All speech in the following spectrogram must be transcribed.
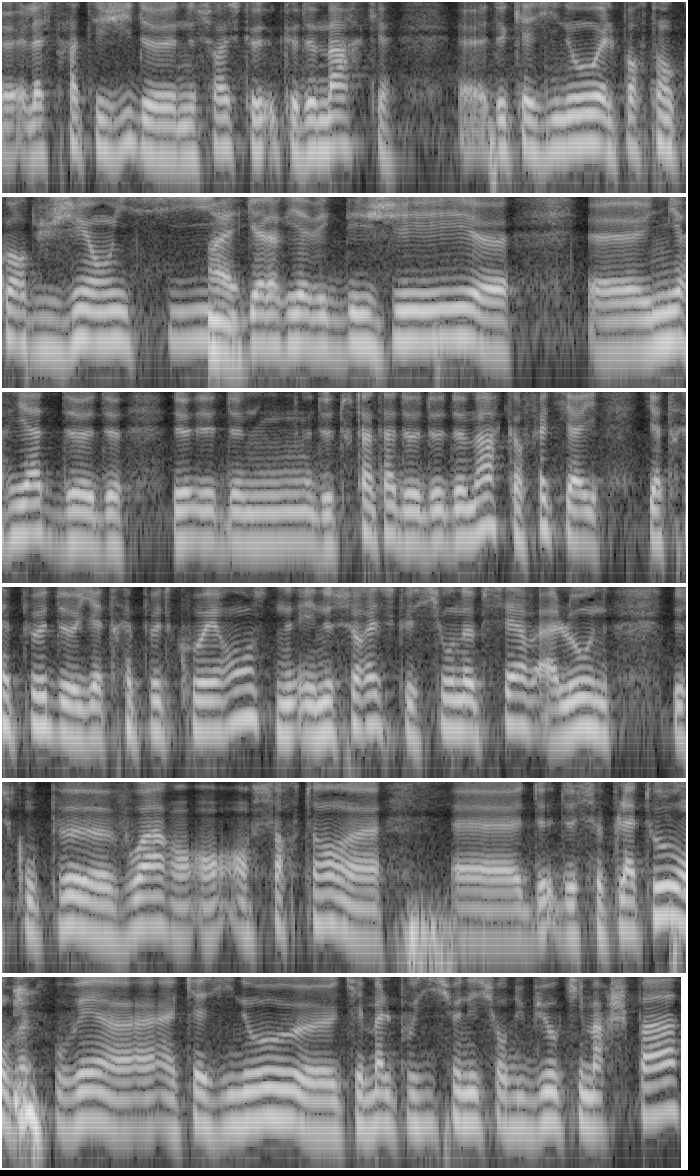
euh, la stratégie de ne serait-ce que, que, de marque de casino, elle porte encore du géant ici, ouais. des galeries avec des G, une myriade de de, de, de, de, tout un tas de, marques. En fait, il y a, il y a très peu de il y a très peu de cohérence et ne serait-ce que si on observe à l'aune de ce qu'on peut voir en, en sortant de, ce plateau, on va trouver un, casino euh, qui est mal positionné sur du bio qui marche pas,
